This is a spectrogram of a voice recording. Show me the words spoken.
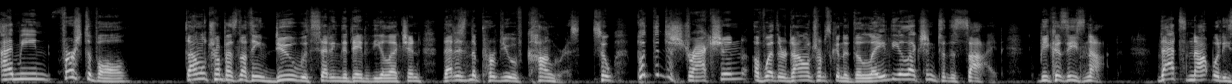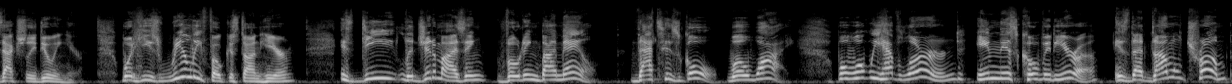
I mean, first of all, Donald Trump has nothing to do with setting the date of the election. That is in the purview of Congress. So put the distraction of whether Donald Trump's going to delay the election to the side because he's not. That's not what he's actually doing here. What he's really focused on here is delegitimizing voting by mail. That's his goal. Well, why? Well, what we have learned in this COVID era is that Donald Trump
